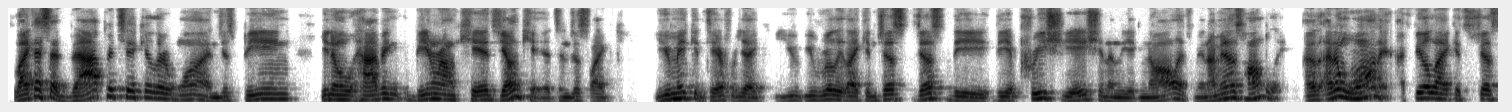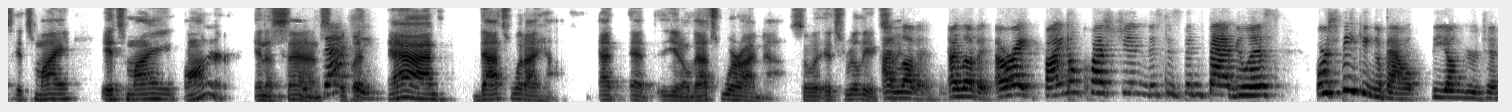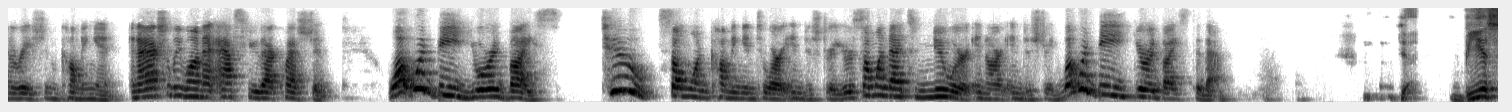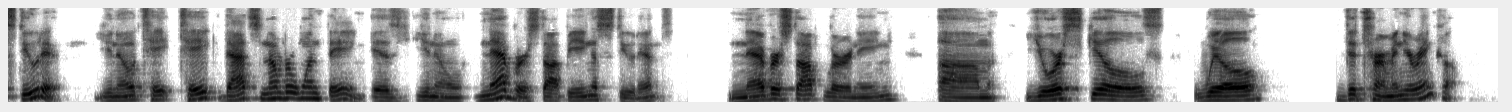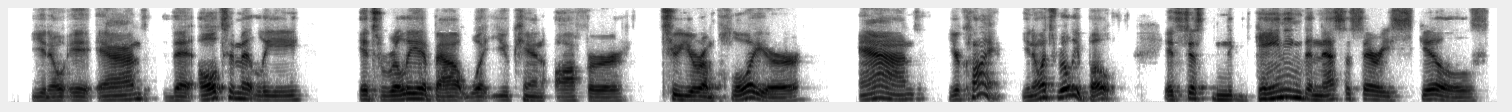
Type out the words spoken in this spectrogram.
like I said, that particular one, just being, you know, having being around kids, young kids, and just like you make it different. Like you you really like and just just the the appreciation and the acknowledgement. I mean, it was humbling. I, I don't want it. I feel like it's just it's my it's my honor in a sense. Exactly. But, and that's what I have at, at you know that's where i'm at so it's really exciting i love it i love it all right final question this has been fabulous we're speaking about the younger generation coming in and i actually want to ask you that question what would be your advice to someone coming into our industry or someone that's newer in our industry? What would be your advice to them? Be a student you know take take that's number one thing is you know never stop being a student never stop learning um, your skills will determine your income you know it, and that ultimately it's really about what you can offer to your employer and your client you know it's really both it's just gaining the necessary skills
